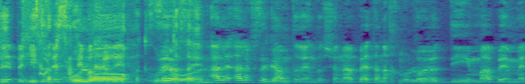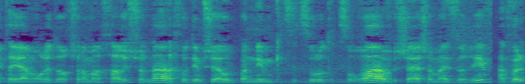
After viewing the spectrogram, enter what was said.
ובניגוד חתכו לסרטים לו, אחרים. חתכו לו את זהו, החיים. א', זה גם טרנד השנה, ב' אנחנו לא יודעים מה באמת היה אמור להיות האורך של המערכה הראשונה, אנחנו יודעים שהאולפנים קיצצו לו את הצורה ושהיה שם איזה ריב, אבל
